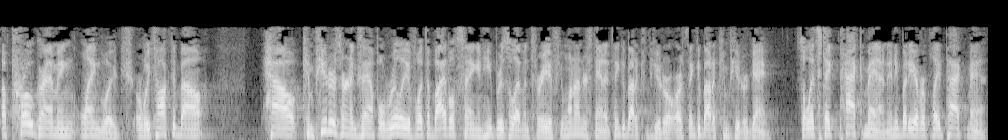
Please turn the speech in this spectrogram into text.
a programming language, or we talked about how computers are an example really of what the Bible's saying in Hebrews 11:3. If you want to understand it, think about a computer or think about a computer game. So let's take Pac-Man. Anybody ever played Pac-Man?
